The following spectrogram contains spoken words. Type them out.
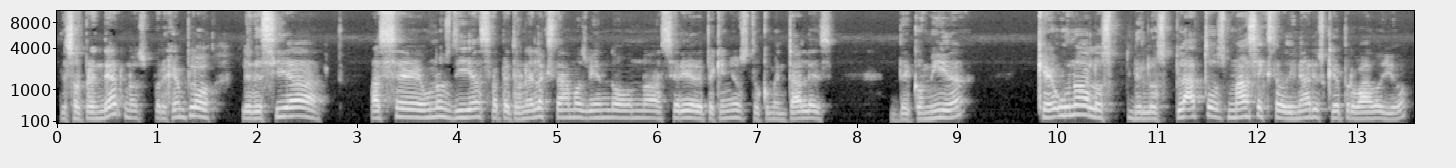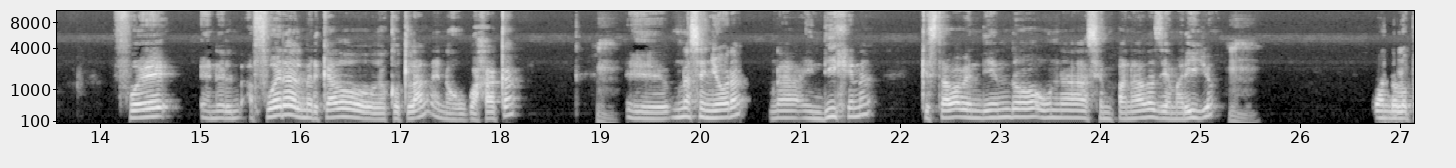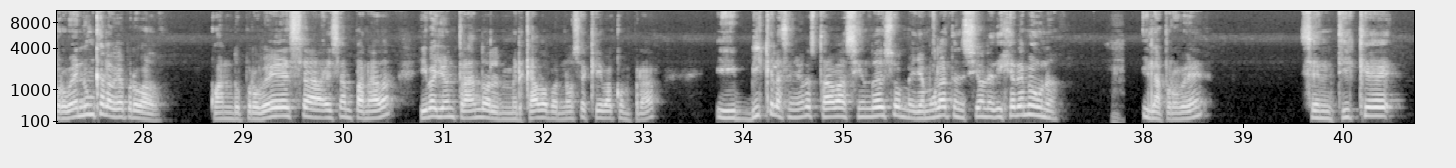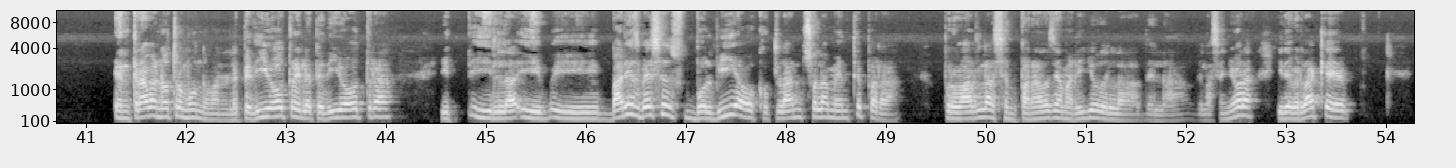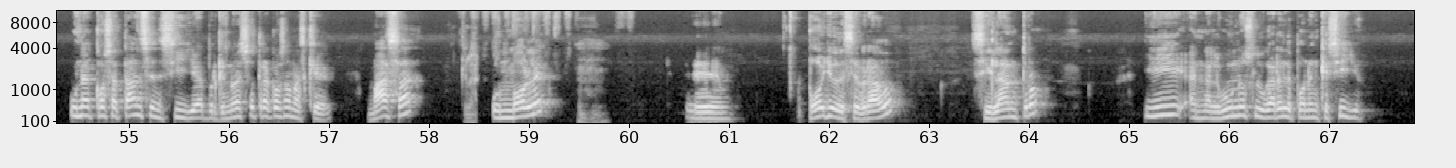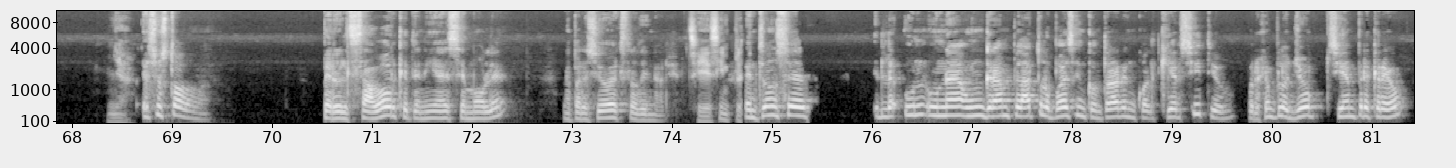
de sorprendernos. Por ejemplo, le decía hace unos días a Petronella que estábamos viendo una serie de pequeños documentales de comida, que uno de los, de los platos más extraordinarios que he probado yo fue en el, afuera del mercado de Ocotlán, en Oaxaca, mm. eh, una señora, una indígena, que estaba vendiendo unas empanadas de amarillo. Cuando lo probé, nunca lo había probado cuando probé esa, esa empanada, iba yo entrando al mercado, pero no sé qué iba a comprar, y vi que la señora estaba haciendo eso, me llamó la atención, le dije, deme una, mm. y la probé, sentí que entraba en otro mundo, man. le pedí otra y le pedí otra, y, y, varias veces volví a Ocotlán solamente para probar las empanadas de amarillo de la, de la, de la señora, y de verdad que una cosa tan sencilla, porque no es otra cosa más que masa, un mole, eh, pollo deshebrado, cilantro y en algunos lugares le ponen quesillo. Eso es todo. pero el sabor que tenía ese mole me pareció extraordinario. Sí, es impresionante. Entonces, un, un, gran plato lo puedes encontrar en cualquier sitio. Por ejemplo, yo siempre creo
